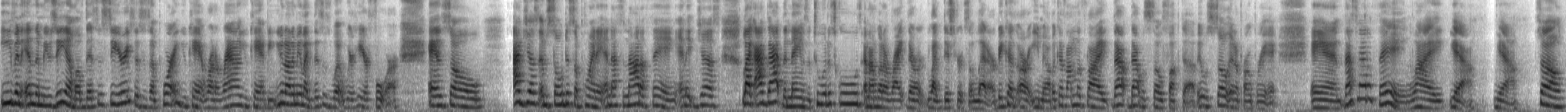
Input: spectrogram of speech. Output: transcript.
even in the museum of this is serious, this is important, you can't run around, you can't be, you know what I mean? Like this is what we're here for. And so I just am so disappointed, and that's not a thing. And it just like I got the names of two of the schools, and I'm gonna write their like districts a letter because or email because I'm just like that that was so fucked up. It was so inappropriate, and that's not a thing. Like yeah, yeah. So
